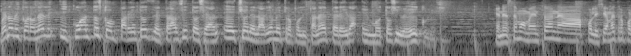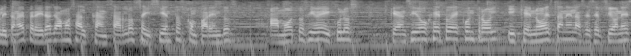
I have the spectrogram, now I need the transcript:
Bueno, mi coronel, ¿y cuántos comparendos de tránsito se han hecho en el área metropolitana de Pereira en motos y vehículos? En este momento en la Policía Metropolitana de Pereira ya vamos a alcanzar los 600 comparendos a motos y vehículos que han sido objeto de control y que no están en las excepciones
